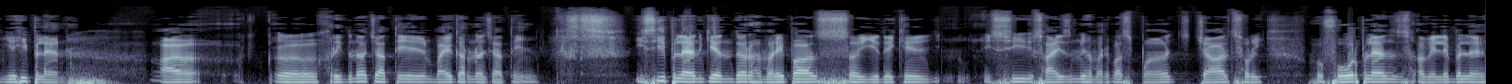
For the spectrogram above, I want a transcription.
یہی پلان خریدنا چاہتے ہیں بائی کرنا چاہتے ہیں، اسی پلان کے اندر ہمارے پاس، یہ دیکھیں، اسی سائز میں ہمارے پاس پانچ، چار سوری فور پلانز اویلیبل ہیں۔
